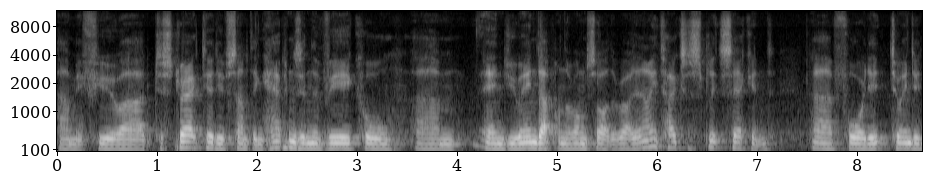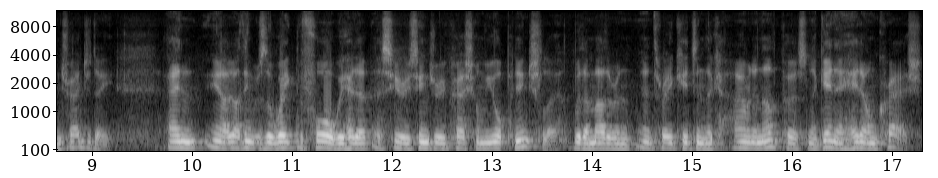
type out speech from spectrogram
um, if you are distracted, if something happens in the vehicle um, and you end up on the wrong side of the road, it only takes a split second uh, for it to end in tragedy. And you know, I think it was the week before we had a, a serious injury crash on the Yorke Peninsula with a mother and, and three kids in the car and another person. Again, a head-on crash.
